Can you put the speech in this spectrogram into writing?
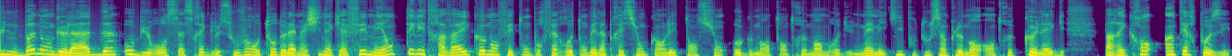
Une bonne engueulade, au bureau ça se règle souvent autour de la machine à café, mais en télétravail, comment fait-on pour faire retomber la pression quand les tensions augmentent entre membres d'une même équipe ou tout simplement entre collègues par écran interposé?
